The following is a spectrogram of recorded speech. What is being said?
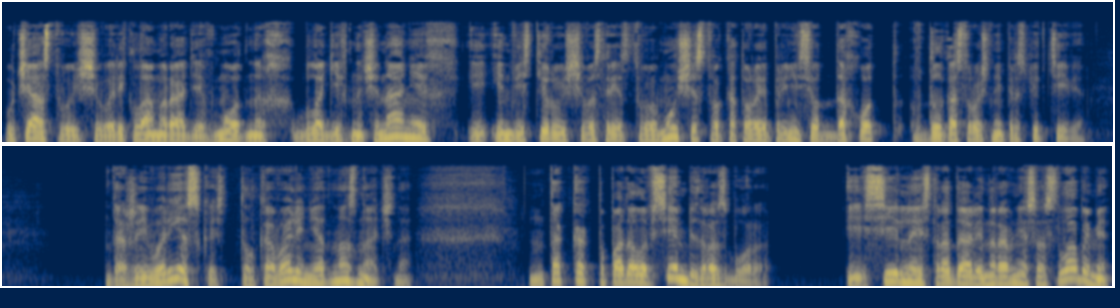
участвующего рекламы ради в модных благих начинаниях и инвестирующего средства в имущество, которое принесет доход в долгосрочной перспективе. Даже его резкость толковали неоднозначно. Так как попадало всем без разбора, и сильные страдали наравне со слабыми,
